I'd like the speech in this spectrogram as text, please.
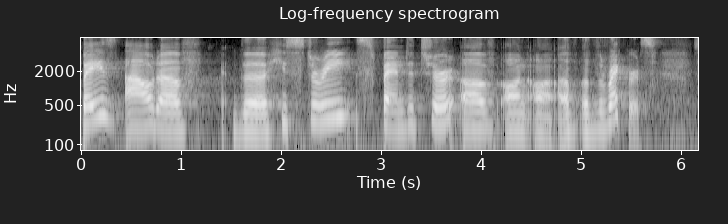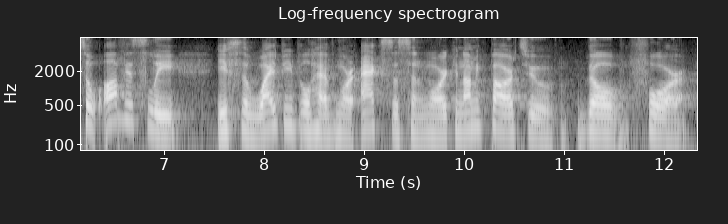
based out of the history expenditure of, on, on, of, of the records. So obviously, if the white people have more access and more economic power to go for, uh,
